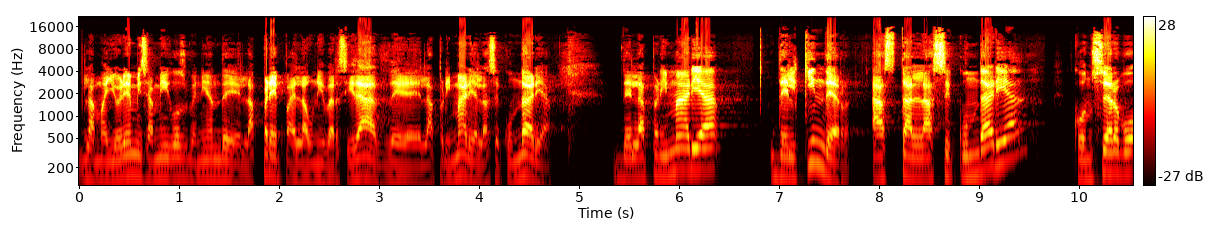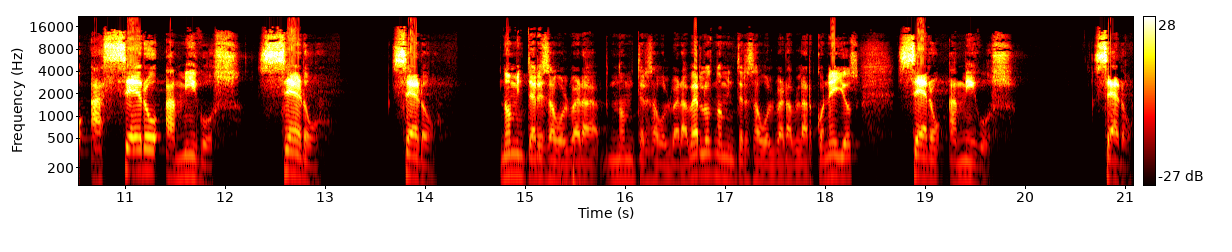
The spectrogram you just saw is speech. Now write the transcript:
La mayoría de mis amigos venían de la prepa, de la universidad, de la primaria, la secundaria. De la primaria, del kinder hasta la secundaria, conservo a cero amigos. Cero. Cero. No me interesa volver a, no me interesa volver a verlos, no me interesa volver a hablar con ellos. Cero amigos. Cero.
